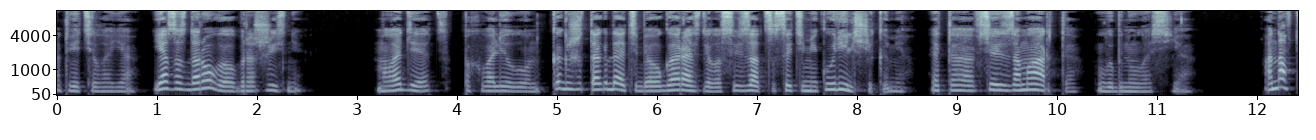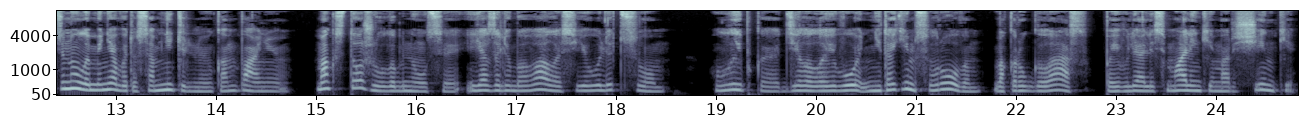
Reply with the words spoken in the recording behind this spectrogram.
ответила я. Я за здоровый образ жизни. Молодец, похвалил он. Как же тогда тебя угораздило связаться с этими курильщиками? Это все из-за Марты, улыбнулась я. Она втянула меня в эту сомнительную компанию. Макс тоже улыбнулся, и я залюбовалась его лицом. Улыбка делала его не таким суровым. Вокруг глаз появлялись маленькие морщинки,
